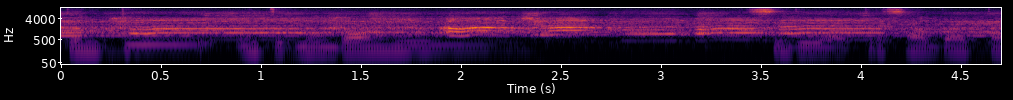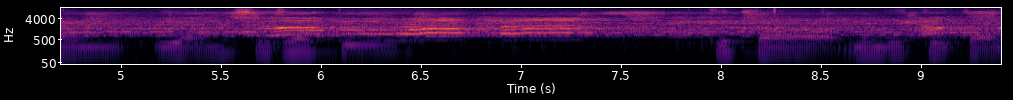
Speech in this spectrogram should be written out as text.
Tentu untuk membangun sebuah persahabatan yang sejati kita membutuhkan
